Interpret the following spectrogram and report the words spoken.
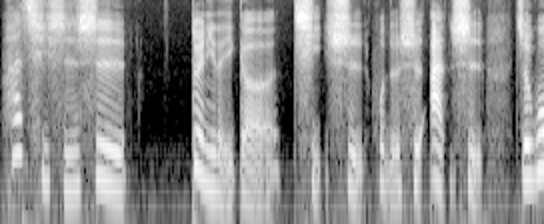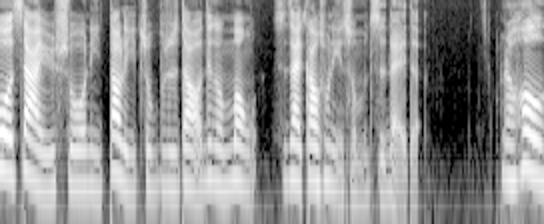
它其实是对你的一个启示或者是暗示，只不过在于说你到底知不知道那个梦是在告诉你什么之类的。然后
